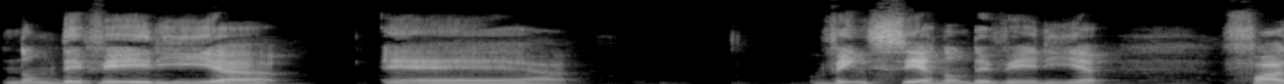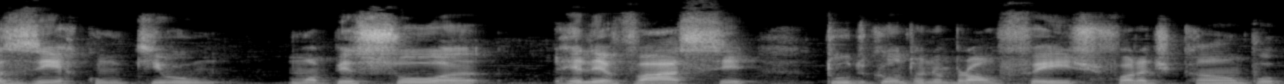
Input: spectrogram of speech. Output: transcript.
não deveria é, vencer, não deveria fazer com que um, uma pessoa relevasse tudo que o Antônio Brown fez fora de campo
